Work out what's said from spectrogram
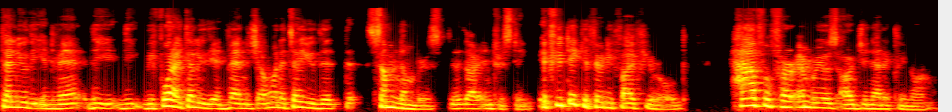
tell you the advantage. The, the before I tell you the advantage, I want to tell you that, some numbers that are interesting. If you take a 35 year old, half of her embryos are genetically normal.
